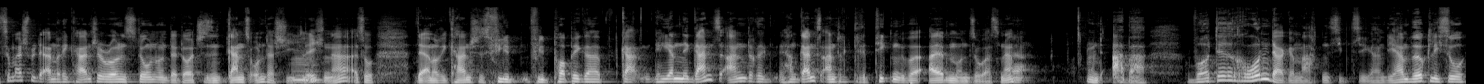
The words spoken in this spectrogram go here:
zum Beispiel der amerikanische Rolling Stone und der deutsche sind ganz unterschiedlich. Mhm. Ne? Also der amerikanische ist viel viel poppiger. Die haben eine ganz andere, haben ganz andere Kritiken über Alben und sowas. Ne? Ja. Und aber wurde runtergemacht in den 70ern. Die haben wirklich so,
